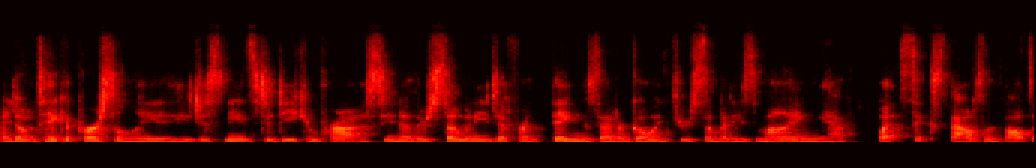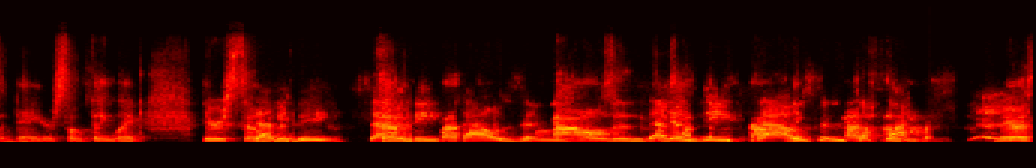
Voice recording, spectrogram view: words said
I don't take it personally. He just needs to decompress. You know, there's so many different things that are going through somebody's mind. We have what, 6,000 thoughts a day or something? Like there's so 70, many 70,000. 70,000 70, thoughts. There's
